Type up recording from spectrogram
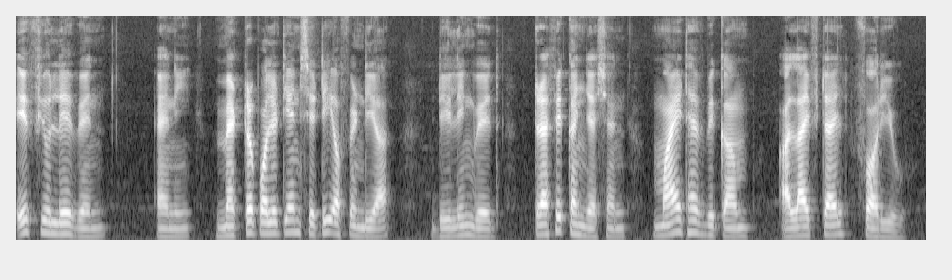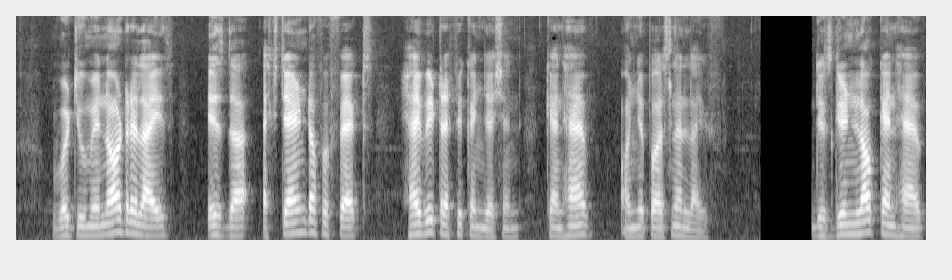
if you live in any metropolitan city of India, dealing with traffic congestion might have become a lifestyle for you. What you may not realize is the extent of effects heavy traffic congestion can have on your personal life. This gridlock can have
